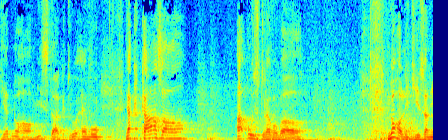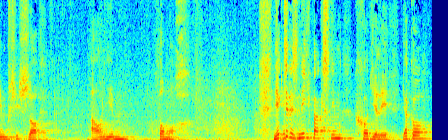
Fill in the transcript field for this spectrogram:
jednoho místa k druhému, jak kázal a uzdravoval. Mnoho lidí za ním přišlo a on jim pomohl. Někteří z nich pak s ním chodili jako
